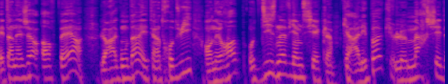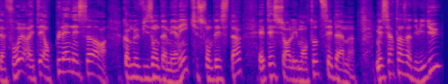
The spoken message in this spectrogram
est un nageur hors pair. Le ragondin a été introduit en Europe au 19e siècle, car à l'époque, le marché de la fourrure était en plein essor. Comme le vison d'Amérique, son destin était sur les manteaux de ces dames. Mais certains individus,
